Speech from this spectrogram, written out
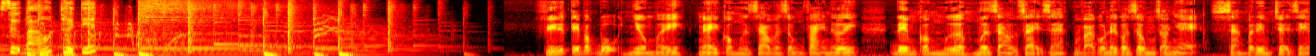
Dự báo thời tiết Phía Tây Bắc Bộ nhiều mây, ngày có mưa rào và rông vài nơi, đêm có mưa, mưa rào rải rác và có nơi có rông gió nhẹ, sáng và đêm trời rét.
